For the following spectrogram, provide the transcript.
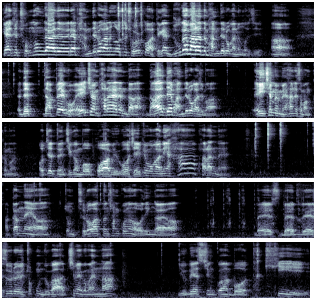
그냥 그 전문가들의 반대로 가는 것도 좋을 것 같아. 그냥 누가 말하든 반대로 가는 거지. 어. 내, 나 빼고 HM 팔아야 된다. 나 내 반대로 가지 마. HMM에 한해서만큼은. 어쨌든 지금 뭐 보합이고 JP 모간이 하 팔았네. 아깝네요. 좀 들어왔던 창고는 어딘가요? 매수, 매도 매수를 조금 누가 아침에 그만 했나? UBS 증권 뭐 딱히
